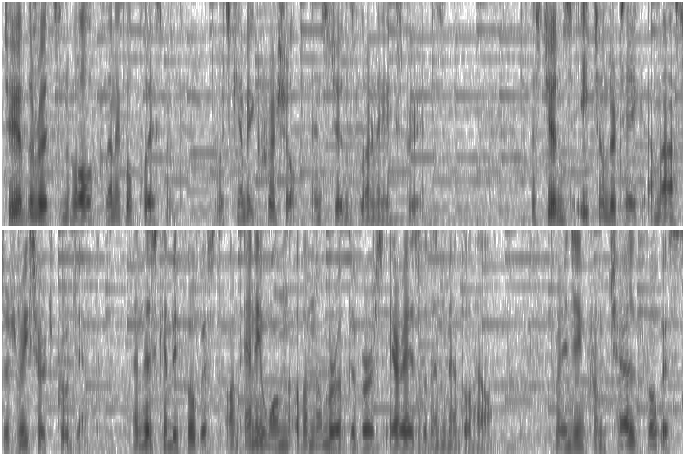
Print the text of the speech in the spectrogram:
Two of the routes involve clinical placement, which can be crucial in students' learning experience. The students each undertake a master's research project, and this can be focused on any one of a number of diverse areas within mental health, ranging from child focus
